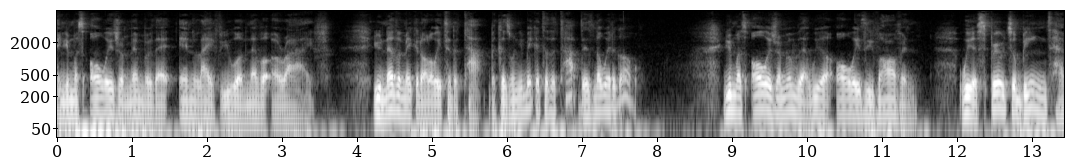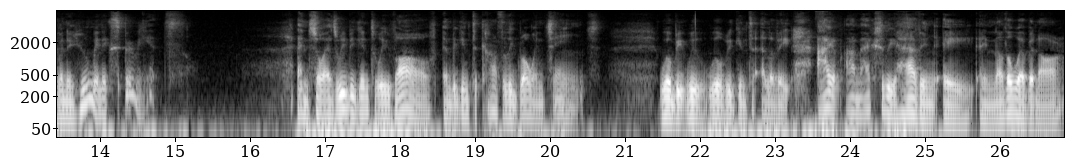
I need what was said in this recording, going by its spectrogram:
And you must always remember that in life you will never arrive. You never make it all the way to the top because when you make it to the top, there's nowhere to go. You must always remember that we are always evolving we are spiritual beings having a human experience. And so as we begin to evolve and begin to constantly grow and change, we'll be we will begin to elevate. I am I'm actually having a another webinar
